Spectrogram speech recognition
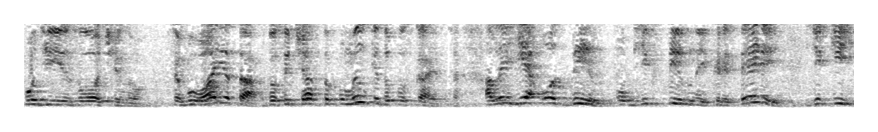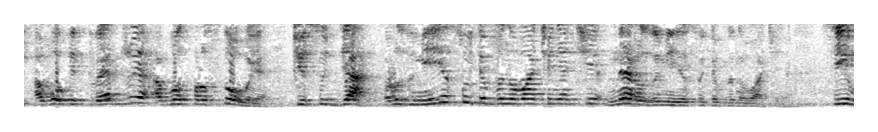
події злочину. Це буває так, досить часто помилки допускаються, але є один об'єктивний критерій, який або підтверджує, або спростовує, чи суддя розуміє суть обвинувачення, чи не розуміє суть обвинувачення. Цим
